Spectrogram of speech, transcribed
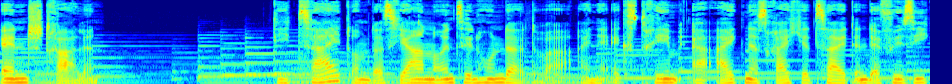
N-Strahlen. Die Zeit um das Jahr 1900 war eine extrem ereignisreiche Zeit in der Physik.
